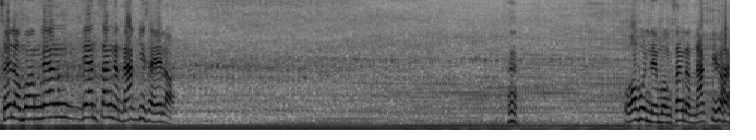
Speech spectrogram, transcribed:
ใส่ละมองเลี้ยนเลี้ยนสั่งน้ำหนักยี่ใส่หรอโอ้พุ่นเดมองสั่งน้ำหนักพี่น้อง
